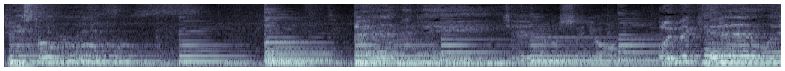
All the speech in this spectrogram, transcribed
Cristo. Ven aquí, llénanos, Señor. Hoy me quiero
